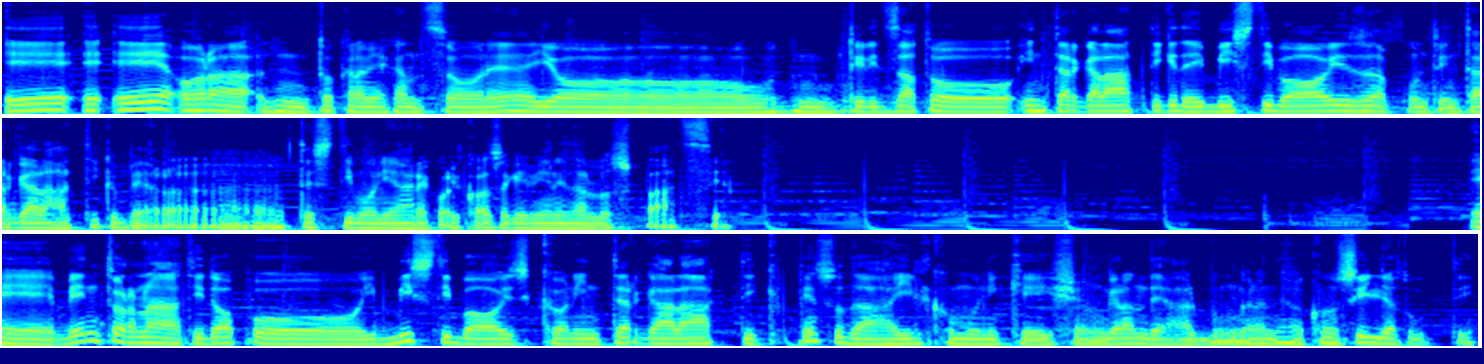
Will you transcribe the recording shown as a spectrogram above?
E, e- e ora mm, tocca la mia canzone. Io ho utilizzato Intergalactic dei Beastie Boys, appunto Intergalactic, per eh, testimoniare qualcosa che viene dallo spazio. E bentornati dopo i Beastie Boys con Intergalactic, penso da Il Communication, grande album, grande, consiglio a tutti.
